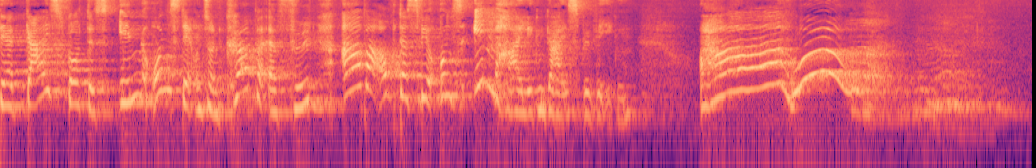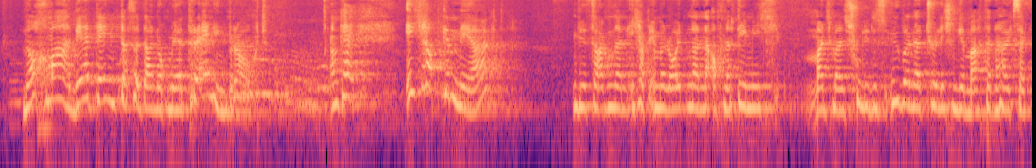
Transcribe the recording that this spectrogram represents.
der Geist Gottes in uns, der unseren Körper erfüllt, aber auch, dass wir uns im Heiligen Geist bewegen. Ah, uh. Nochmal, wer denkt, dass er da noch mehr Training braucht? Okay, ich habe gemerkt, wir sagen dann, ich habe immer Leuten dann, auch nachdem ich manchmal Schule des Übernatürlichen gemacht habe, dann habe ich gesagt,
